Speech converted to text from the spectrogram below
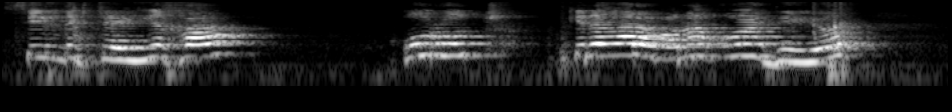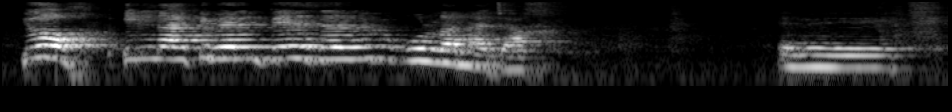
Sildikçe yıka. Kurut. Gire arabana koy diyor. Yok illaki benim bezlerimi bir kullanacak. Evet.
